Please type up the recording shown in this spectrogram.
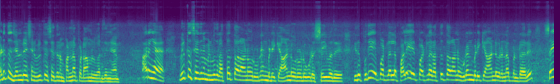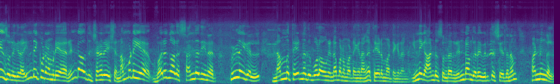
அடுத்த ஜென்ரேஷன் விருத்த சேதனம் பண்ணப்படாமல் வருதுங்க. பாருங்க விருத்த சேதனம் என்பது ரத்தத்தாலான ஒரு உடன்படிக்கை ஆண்டவரோடு கூட செய்வது. இது புதிய ஏற்பாட்டில் இல்லை பழைய ஏற்பாட்டில் ரத்தத்தாலான உடன்படிக்கை ஆண்டவர் என்ன பண்ணுறாரு செய்ய சொல்லுகிறார். இன்றைக்கு கூட நம்முடைய ரெண்டாவது ஜெனரேஷன் நம்முடைய வருங்கால சந்ததியினர் பிள்ளைகள் நம்ம தேடினது போல் அவங்க என்ன பண்ண மாட்டேங்கிறாங்க தேட மாட்டேங்கிறாங்க. இன்றைக்கி ஆண்டு சொல்கிறார் ரெண்டாம் தடவை விருத்த சேதனம் பண்ணுங்கள்.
